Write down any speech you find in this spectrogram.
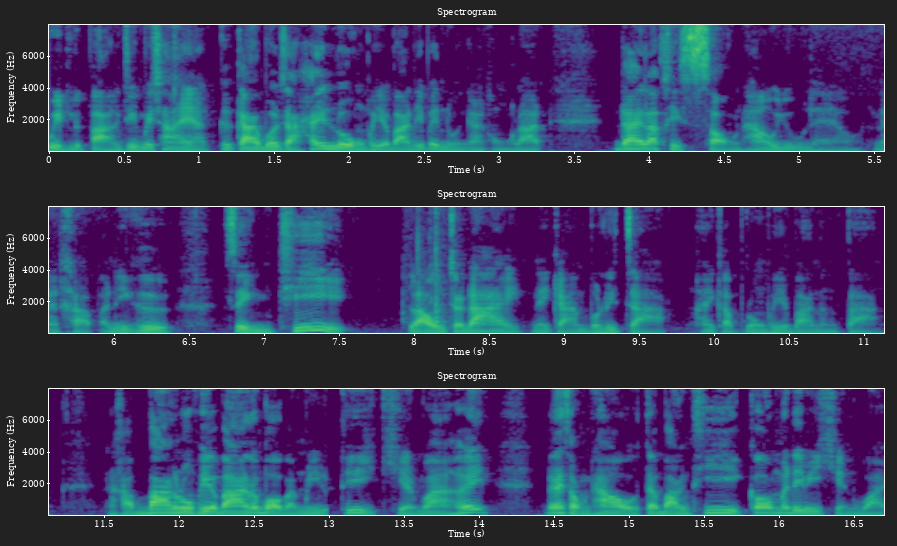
วิดหรือเปล่าจริงไม่ใช่ฮะคือการบริจาคให้โรงพยาบาลที่เป็นหน่วยงานของรัฐ ได้รับสิทธิ์ 2 เท่าอยู่แล้วนะครับ อันนี้คือสิ่งที่เราจะได้ในการบริจาคให้กับโรงพยาบาลต่างๆ นะครับบางโรงพยาบาลก็บอกแบบนี้ที่เขียนว่าเฮ้ยได้ 2 เท่า แต่บางที่ก็ไม่ได้มีเขียนไว้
